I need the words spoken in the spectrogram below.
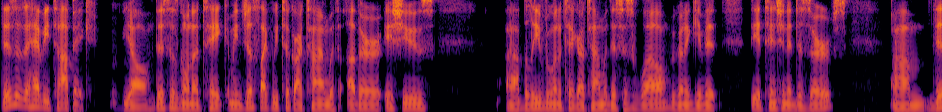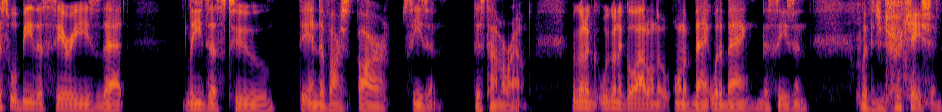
this is a heavy topic, y'all. This is going to take. I mean, just like we took our time with other issues, I believe we're going to take our time with this as well. We're going to give it the attention it deserves. Um, this will be the series that leads us to the end of our our season this time around. We're gonna we're gonna go out on a on a bang with a bang this season with gentrification,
